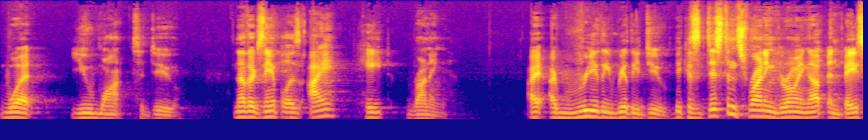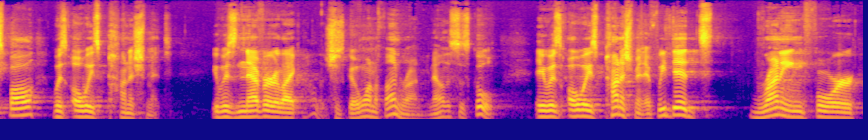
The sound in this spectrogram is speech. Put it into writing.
what you want to do. Another example is I hate running. I, I, really, really do. Because distance running growing up in baseball was always punishment. It was never like, oh, let's just go on a fun run. You know, this is cool. It was always punishment. If we did running for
